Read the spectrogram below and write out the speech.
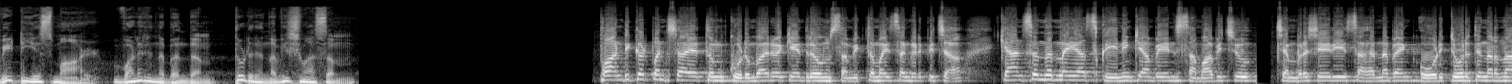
വി ടി എസ് മാൾ വളരുന്ന ബന്ധം തുടരുന്ന വിശ്വാസം. പാണ്ടിക്കട് പഞ്ചായത്തും കുടുംബാരോഗ്യ കേന്ദ്രവും സംയുക്തമായി സംഘടിപ്പിച്ച ക്യാൻസർ നിർണയ സ്ക്രീനിംഗ് ക്യാമ്പയിൻ സമാപിച്ചു. ചെമ്പ്രശ്ശേരി സഹകരണ ബാങ്ക് ഓഡിറ്റോറിയത്തിൽ നടന്ന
